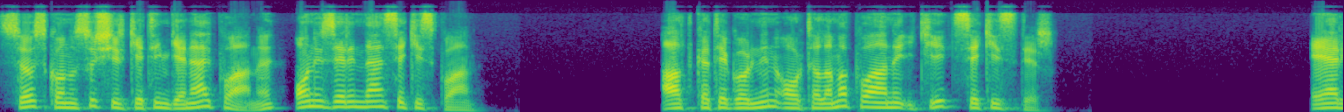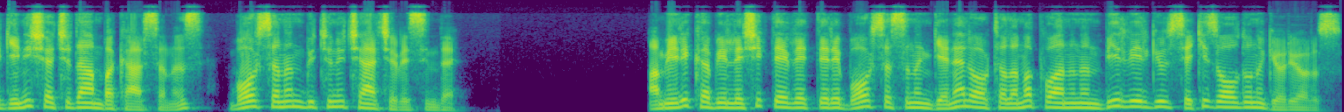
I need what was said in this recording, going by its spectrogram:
Söz konusu şirketin genel puanı 10 üzerinden 8 puan. Alt kategorinin ortalama puanı 2-8'dir. Eğer geniş açıdan bakarsanız, borsanın bütünü çerçevesinde. Amerika Birleşik Devletleri borsasının genel ortalama puanının 1,8 olduğunu görüyoruz.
